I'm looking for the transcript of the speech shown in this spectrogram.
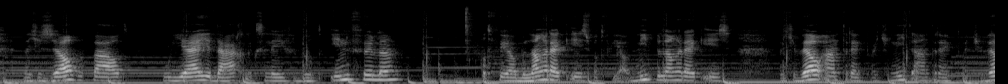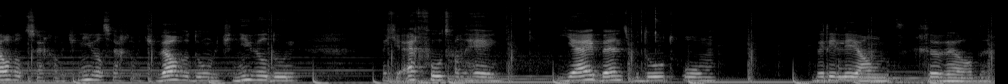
En dat je zelf bepaalt hoe jij je dagelijkse leven wilt invullen. Wat voor jou belangrijk is, wat voor jou niet belangrijk is. Wat je wel aantrekt, wat je niet aantrekt. Wat je wel wilt zeggen, wat je niet wilt zeggen. Wat je wel wilt doen, wat je niet wilt doen. Dat je echt voelt van hé, hey, jij bent bedoeld om briljant, geweldig,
